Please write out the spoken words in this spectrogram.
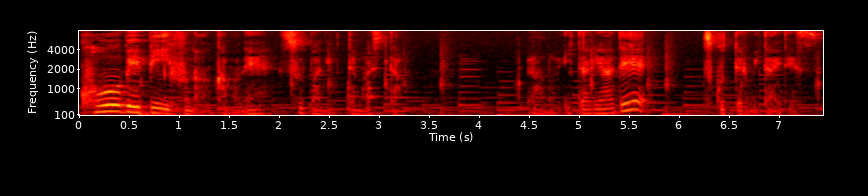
神戸ビーフなんかもねスーパーに売ってました。あのイタリアで作ってるみたいです。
